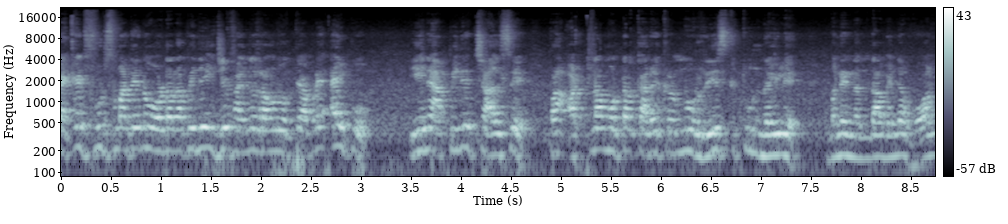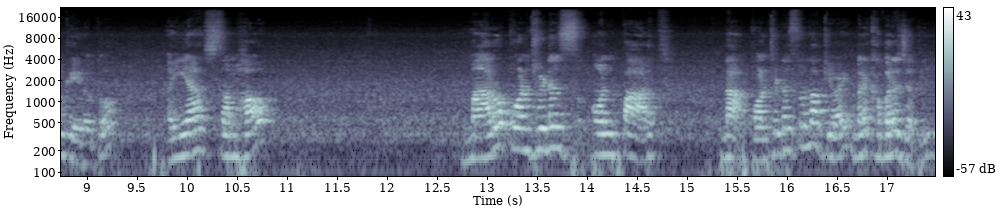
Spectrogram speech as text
પેકેટ ફૂડ્સ માટેનો ઓર્ડર આપી દે, જે ફાઇનલ રાઉન્ડ વખતે આપણે આપ્યો એને આપીને ચાલશે. પણ આટલા મોટા કાર્યક્રમનું રિસ્ક તું નહીં લે. મને નંદાબેને વોર્ન કર્યો હતો, અહીંયા સમહાવ મારો કોન્ફિડન્સ ઓન પાર્થ ના કોન્ફિડન્સ તો ન કહેવાય, મને ખબર જ હતી.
